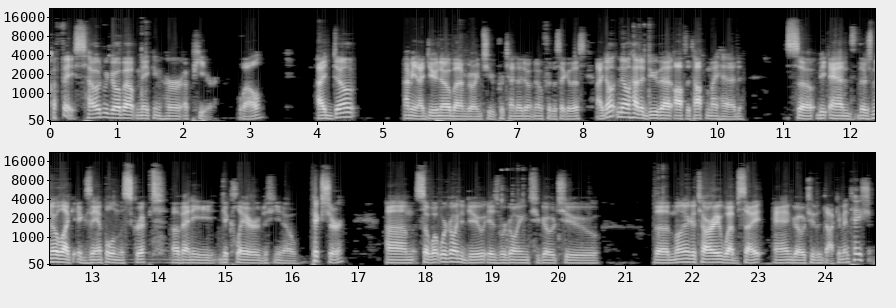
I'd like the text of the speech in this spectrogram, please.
a face? How would we go about making her appear? Well, I don't I mean, I do know, but I'm going to pretend I don't know for the sake of this. I don't know how to do that off the top of my head. So, and there's no like example in the script of any declared, you know, picture. Um, so what we're going to do is we're going to go to the Monogatari website and go to the documentation.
